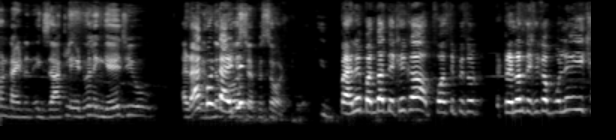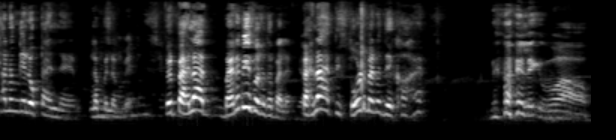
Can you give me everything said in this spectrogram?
on Titan, exactly. It will engage you Attack in on the Titan? पहले बंदा देखेगा फ़र्स्ट एपिसोड ट्रेलर देखेगा बोले ये क्या नंगे लोग टहल रहे हैं? लंबे लंबे। फिर पहला मैंने भी ये सोचा था पहले। पहला एपिसोड मैंने देखा है।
